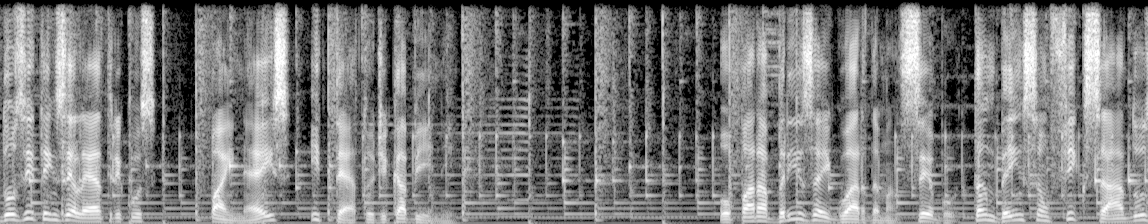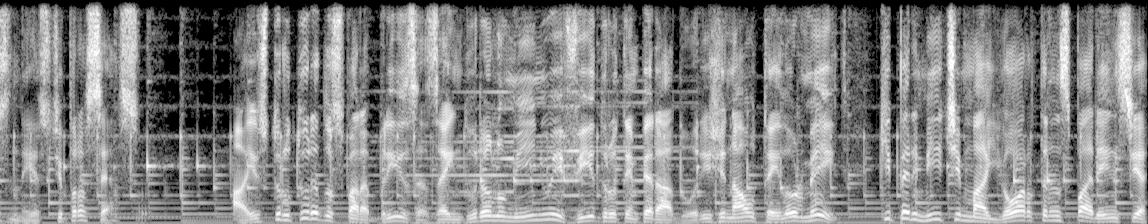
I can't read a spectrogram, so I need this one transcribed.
dos itens elétricos painéis e teto de cabine. O para-brisa e guarda-mancebo também são fixados neste processo. A estrutura dos para-brisas é em duralumínio e vidro temperado original tailor-made, que permite maior transparência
